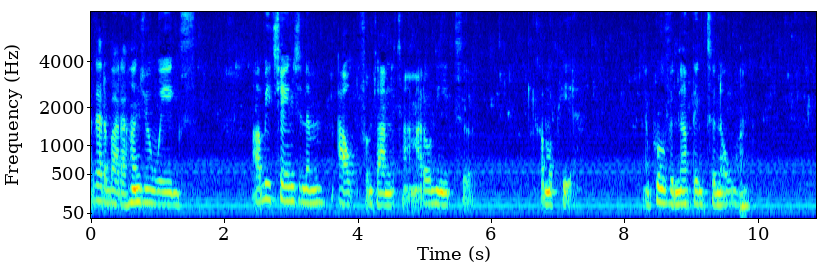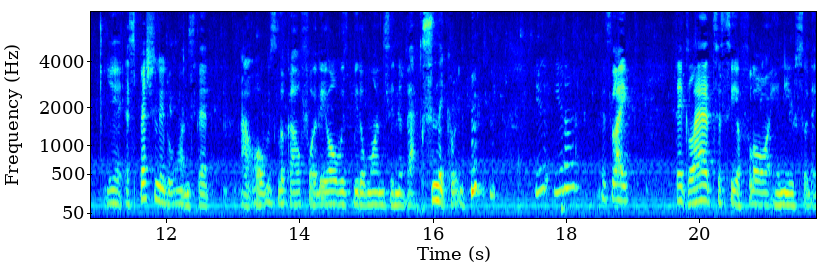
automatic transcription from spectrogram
I got about a hundred wigs. I'll be changing them out from time to time. I don't need to come up here and proving nothing to no one. Yeah, especially the ones that I always look out for. They always be the ones in the back snickering. you, you know, it's like they're glad to see a flaw in you so that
